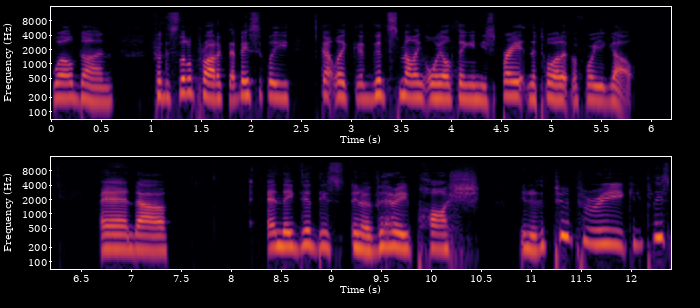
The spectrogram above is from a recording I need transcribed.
well done for this little product that basically it's got like a good smelling oil thing and you spray it in the toilet before you go. And uh and they did these, you know, very posh, you know, the Poo-Pourri. Can you please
